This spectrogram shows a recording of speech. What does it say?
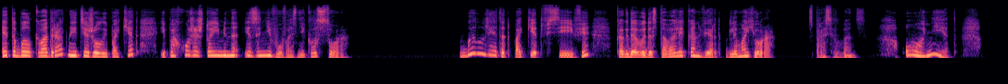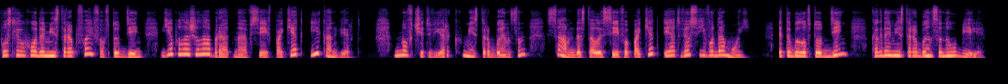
Это был квадратный тяжелый пакет, и похоже, что именно из-за него возникла ссора. «Был ли этот пакет в сейфе, когда вы доставали конверт для майора?» — спросил Венс. «О, нет. После ухода мистера Пфайфа в тот день я положила обратно в сейф пакет и конверт. Но в четверг мистер Бенсон сам достал из сейфа пакет и отвез его домой. Это было в тот день, когда мистера Бенсона убили».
